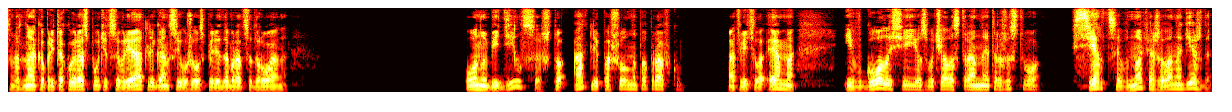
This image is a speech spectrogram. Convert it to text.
Однако при такой распутице вряд ли гонцы уже успели добраться до Руана. Он убедился, что Атли пошел на поправку, — ответила Эмма, и в голосе ее звучало странное торжество. В сердце вновь ожила надежда.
